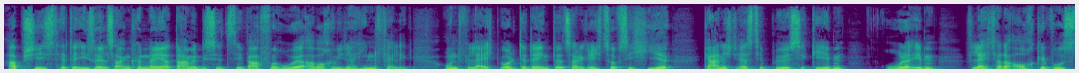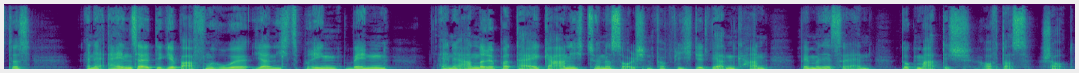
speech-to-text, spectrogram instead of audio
abschießt, hätte Israel sagen können, naja, damit ist jetzt die Waffenruhe aber auch wieder hinfällig. Und vielleicht wollte der Internationale Gerichtshof sich hier gar nicht erst die Blöße geben. Oder eben, vielleicht hat er auch gewusst, dass eine einseitige Waffenruhe ja nichts bringt, wenn eine andere Partei gar nicht zu einer solchen verpflichtet werden kann, wenn man jetzt rein dogmatisch auf das schaut.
